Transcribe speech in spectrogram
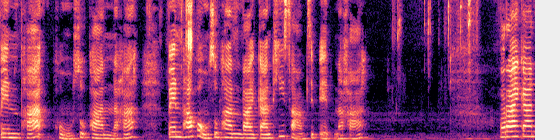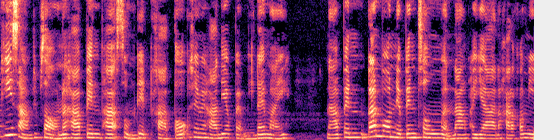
เป็นพระผงสุพรรณนะคะ เป็นพระผงสุพรรณรายการที่ 31 นะคะรายการที่ 32 นะคะ เป็นพระสมเด็จขาโต๊ะใช่ไหมคะ เรียกแบบนี้ได้ไหม นะเป็นด้านบนเนี่ยเป็นทรงเหมือนนางพญานะคะ แล้วก็มี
